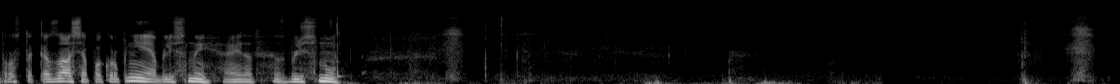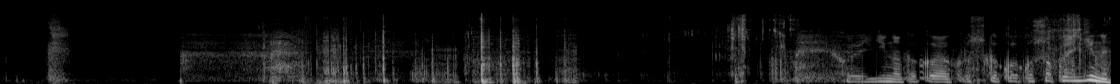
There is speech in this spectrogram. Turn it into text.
Просто казался покрупнее блесны, а этот с блесну. Какая, какой кусок льдины.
